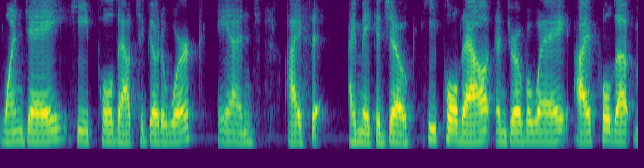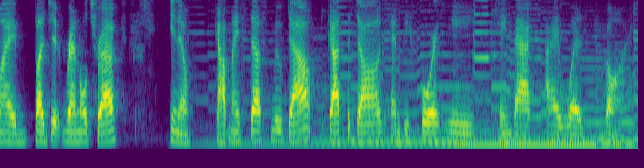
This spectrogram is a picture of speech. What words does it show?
one day he pulled out to go to work, and I said, I make a joke. He pulled out and drove away. I pulled up my budget rental truck, you know, got my stuff moved out, got the dog, and before he came back, I was gone.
